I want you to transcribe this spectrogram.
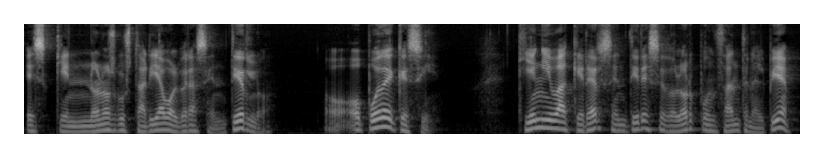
es que no nos gustaría volver a sentirlo. O, o puede que sí. ¿Quién iba a querer sentir ese dolor punzante en el pie?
